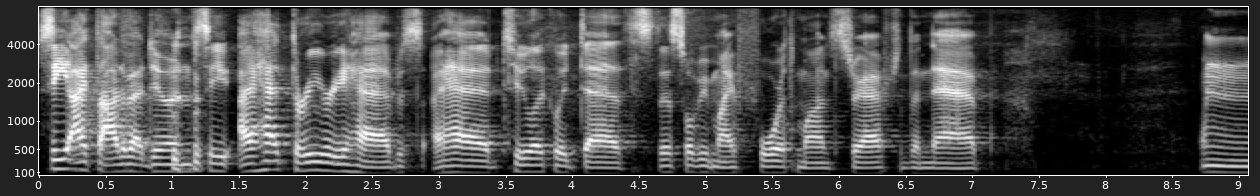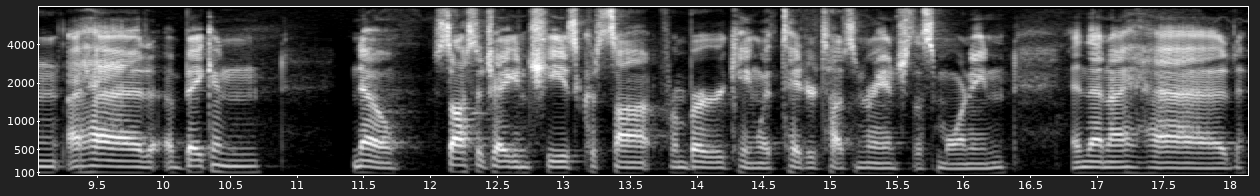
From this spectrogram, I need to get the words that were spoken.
See, I thought about doing. see, I had three rehabs. I had two liquid deaths. This will be my fourth monster after the nap. Mm, I had a bacon, no sausage, egg, and cheese croissant from Burger King with tater tots and ranch this morning, and then I had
